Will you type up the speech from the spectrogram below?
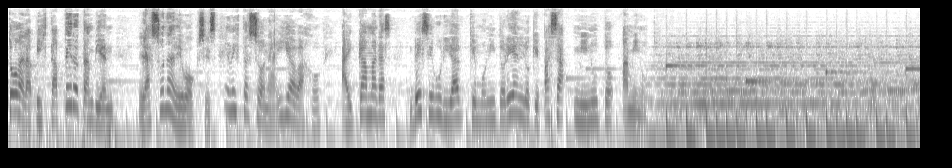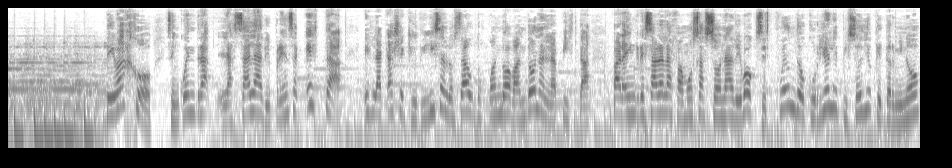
toda la pista, pero también la zona de boxes. En esta zona ahí abajo hay cámaras de seguridad que monitorean lo que pasa minuto a minuto. Debajo se encuentra la sala de prensa. Esta es la calle que utilizan los autos cuando abandonan la pista para ingresar a la famosa zona de boxes. Fue donde ocurrió el episodio que terminó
